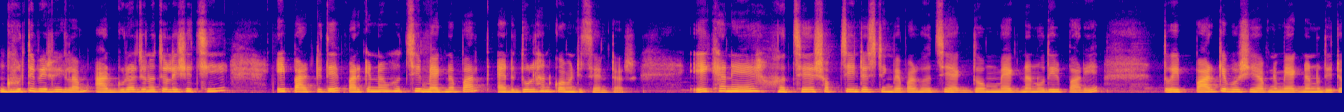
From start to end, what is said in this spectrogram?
ঘুরতে বের হয়ে গেলাম আর ঘোরার জন্য চলে এসেছি। এই পার্কটিতে, পার্কের নাম হচ্ছে মেঘনা park and Dulhan community centre. এইখানে হচ্ছে সবচেয়ে ইন্টারেস্টিং ব্যাপার হচ্ছে একদম মেঘনা নদীর পাড়ে। তো এই পার্কে বসে আপনি মেঘনা নদীটা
